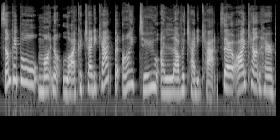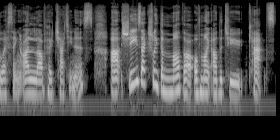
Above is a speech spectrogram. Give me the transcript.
Some people might not like a chatty cat, but I do. I love a chatty cat. So I count her a blessing. I love her chattiness. Uh, she's actually the mother of my other two cats.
